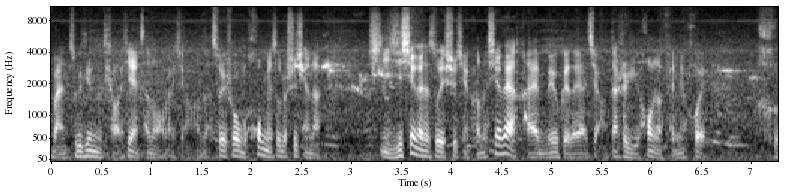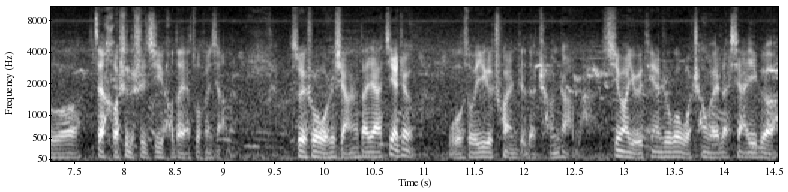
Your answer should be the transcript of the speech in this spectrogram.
满足一定的条件才能往外讲那，所以说我后面做的事情呢，以及现在在做的事情，可能现在还没有给大家讲，但是以后呢肯定会和在合适的时机和大家做分享的。所以说我是想让大家见证我作为一个创业者的成长吧。希望有一天如果我成为了下一个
